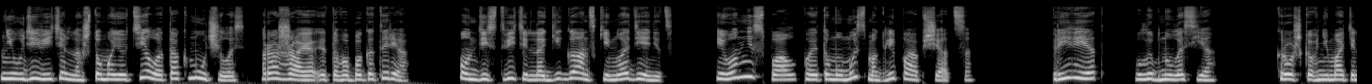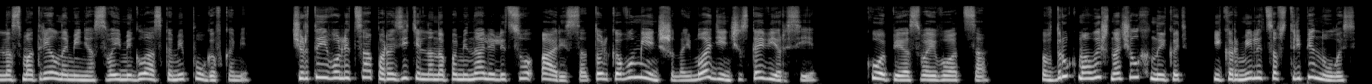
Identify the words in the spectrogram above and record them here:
Неудивительно, что мое тело так мучилось, рожая этого богатыря. Он действительно гигантский младенец. И он не спал, поэтому мы смогли пообщаться. «Привет», – улыбнулась я. Крошка внимательно смотрел на меня своими глазками-пуговками. Черты его лица поразительно напоминали лицо Ариса, только в уменьшенной, младенческой версии. Копия своего отца. Вдруг малыш начал хныкать, и кормилица встрепенулась.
